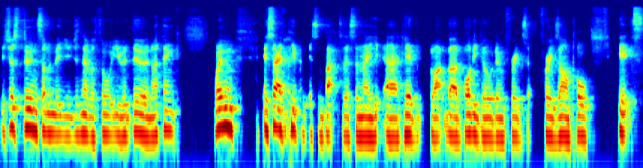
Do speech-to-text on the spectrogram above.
It's just doing something that you just never thought you would do. And I think when it's say if people listen back to this and they uh, hear like the bodybuilding for ex- for example, it's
